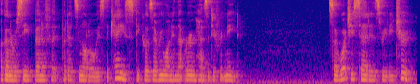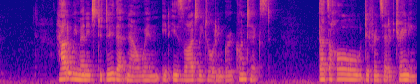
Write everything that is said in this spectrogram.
are going to receive benefit, but it's not always the case because everyone in that room has a different need. So, what you said is really true. How do we manage to do that now when it is largely taught in group context? That's a whole different set of training.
